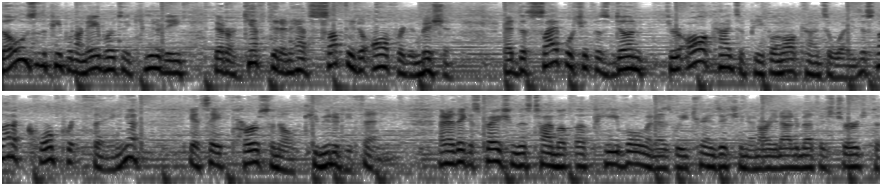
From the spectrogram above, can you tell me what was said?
those are the people in our neighborhoods and community that are gifted and have something to offer to mission. And discipleship is done through all kinds of people in all kinds of ways. It's not a corporate thing, it's a personal community thing. And I think, especially in this time of upheaval and as we transition in our United Methodist Church to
